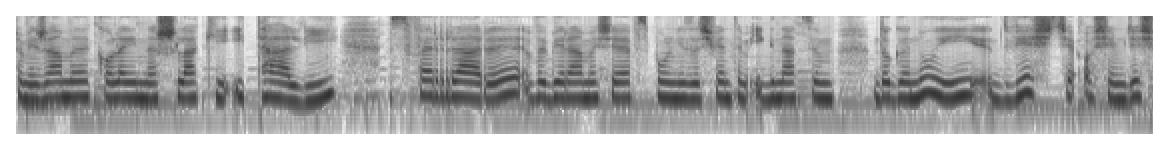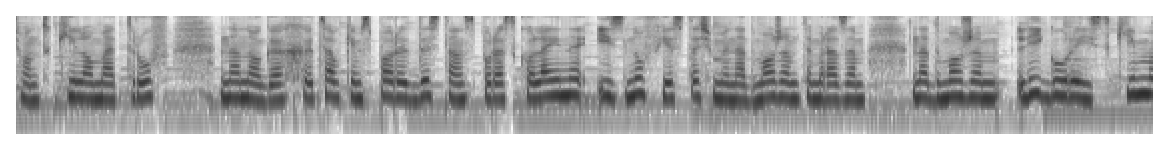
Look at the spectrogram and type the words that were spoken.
Przemierzamy kolejne szlaki Italii. Z Ferrary wybieramy się wspólnie ze świętym Ignacym do Genui. 280 kilometrów na nogach. Całkiem spory dystans po raz kolejny i znów jesteśmy nad morzem, tym razem nad Morzem Liguryjskim.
